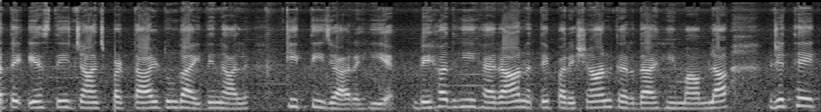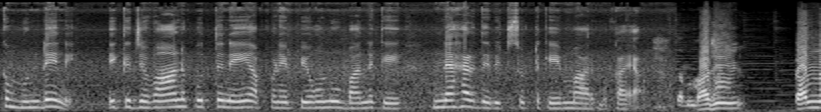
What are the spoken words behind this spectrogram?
ਅਤੇ ਇਸ ਦੀ ਜਾਂਚ ਪੜਤਾਲ ਡੂੰਘਾਈ ਦੇ ਨਾਲ ਕੀਤੀ ਜਾ ਰਹੀ ਹੈ। ਬੇहद ਹੀ ਹੈਰਾਨ ਅਤੇ ਪਰੇਸ਼ਾਨ ਕਰਦਾ ਇਹ ਮਾਮਲਾ, ਜਿੱਥੇ ਇੱਕ ਮੁੰਡੇ ਨੇ, ਇੱਕ ਜਵਾਨ ਪੁੱਤ ਨੇ ਆਪਣੇ ਪਿਓ ਨੂੰ ਬੰਨ ਕੇ ਨਹਿਰ ਦੇ ਵਿੱਚ ਸੁੱਟ ਕੇ ਮਾਰ ਮੁਕਾਇਆ। ਹਾਂਜੀ ਕੱਲ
